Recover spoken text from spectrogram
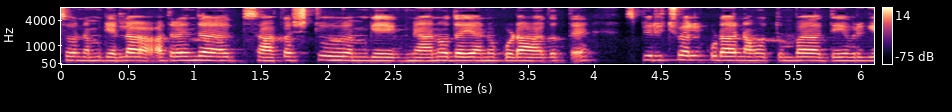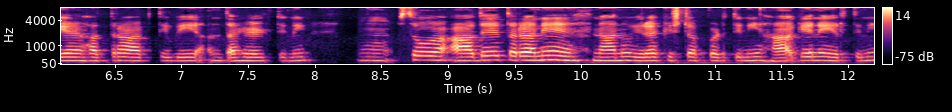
ಸೊ ನಮಗೆಲ್ಲ ಅದರಿಂದ ಸಾಕಷ್ಟು ನಮಗೆ ಜ್ಞಾನೋದಯನೂ ಕೂಡ ಆಗುತ್ತೆ. ಸ್ಪಿರಿಚುವಲ್ ಕೂಡ ನಾವು ತುಂಬ ದೇವರಿಗೆ ಹತ್ತಿರ ಆಗ್ತೀವಿ ಅಂತ ಹೇಳ್ತೀನಿ. ಸೊ ಅದೇ ಥರನೇ ನಾನು ಇರೋಕ್ಕೆ ಇಷ್ಟಪಡ್ತೀನಿ ಹಾಗೇ ಇರ್ತೀನಿ.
